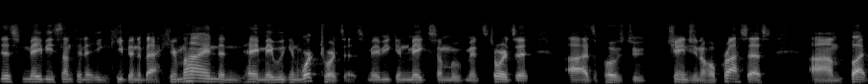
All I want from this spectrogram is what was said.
this may be something that you can keep in the back of your mind, and hey, maybe we can work towards this. Maybe you can make some movements towards it, uh, as opposed to changing the whole process. Um, but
